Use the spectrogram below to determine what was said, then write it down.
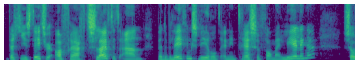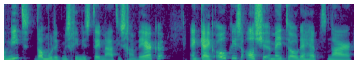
dat je je steeds weer afvraagt: sluit het aan bij de belevingswereld en interesse van mijn leerlingen? Zo niet, dan moet ik misschien eens thematisch gaan werken. En kijk ook eens als je een methode hebt naar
